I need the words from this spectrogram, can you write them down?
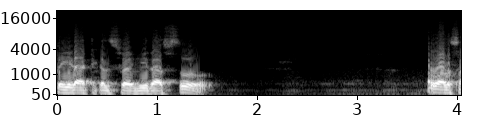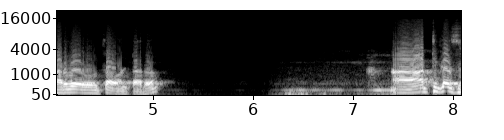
పెయిడ్ ఆర్టికల్స్ అవి రాస్తూ వాళ్ళు సర్వే అవుతూ ఉంటారు. ఆ ఆర్టికల్స్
